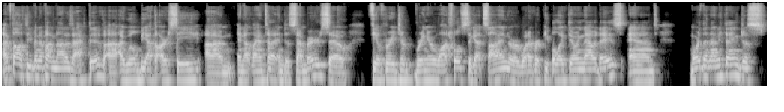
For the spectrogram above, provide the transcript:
I have thoughts, even if I'm not as active. Uh, I will be at the RC um, in Atlanta in December, so feel free to bring your watch wolves to get signed or whatever people like doing nowadays. And more than anything, just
